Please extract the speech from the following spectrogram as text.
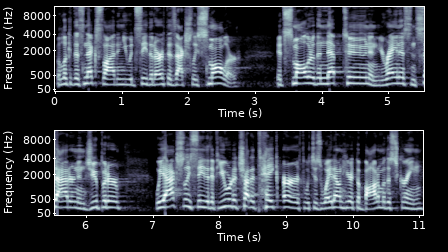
But look at this next slide, and you would see that Earth is actually smaller. It's smaller than Neptune and Uranus and Saturn and Jupiter we actually see that if you were to try to take Earth, which is way down here at the bottom of the screen,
